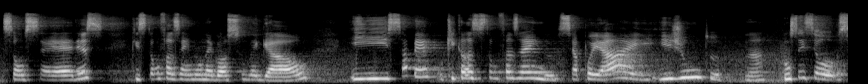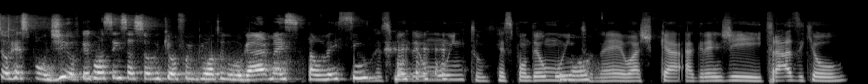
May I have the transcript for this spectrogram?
são sérias, que estão fazendo um negócio legal e saber o que, que elas estão fazendo, se apoiar e ir junto. Né? Não sei se eu, se eu respondi, eu fiquei com uma sensação de que eu fui para outro lugar, mas talvez sim. Respondeu muito, respondeu muito, né? Eu acho que a, a grande frase que eu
